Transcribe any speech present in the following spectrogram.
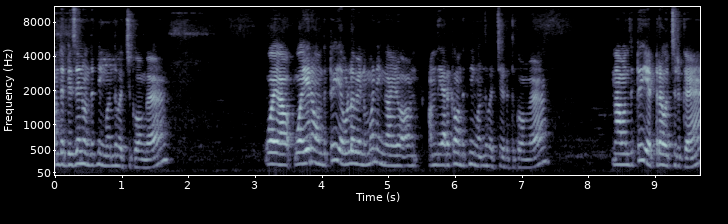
அந்த டிசைன் வந்துட்டு நீங்கள் வந்து வச்சுக்கோங்க. ஒய ஒயரம் வந்துட்டு எவ்வளோ வேணுமோ நீங்கள் அந்த இறக்கம் வந்துட்டு நீங்கள் வந்து வச்சு எடுத்துக்கோங்க. நான் வந்துட்டு எட்டரை வச்சுருக்கேன்.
